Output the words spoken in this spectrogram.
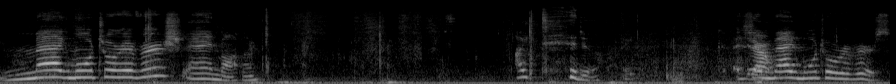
Magmortar Reverse. And Mothim. I did. I said. Magmortar Reverse.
